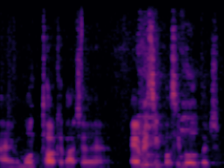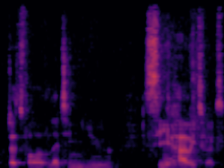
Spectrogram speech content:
I won't talk about uh, everything possible, but just for letting you see how it works.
